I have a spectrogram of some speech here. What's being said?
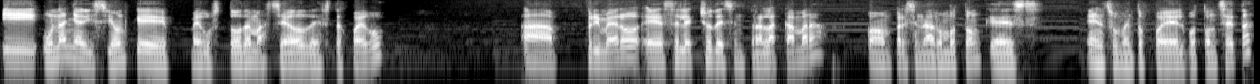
Y una añadición que me gustó demasiado de este juego, uh, primero es el hecho de centrar la cámara con presionar un botón que es en su momento fue el botón Z.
